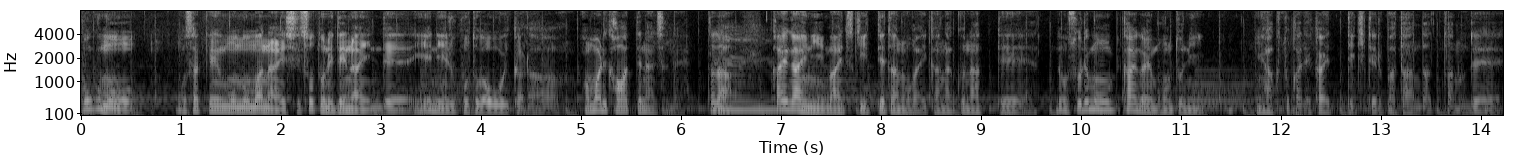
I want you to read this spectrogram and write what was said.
僕もお酒も飲まないし外に出ないんで家にいることが多いからあまり変わってないですよね。ただ海外に毎月行ってたのが行かなくなってでもそれも海外も本当に2泊とかで帰ってきてるパターンだったので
